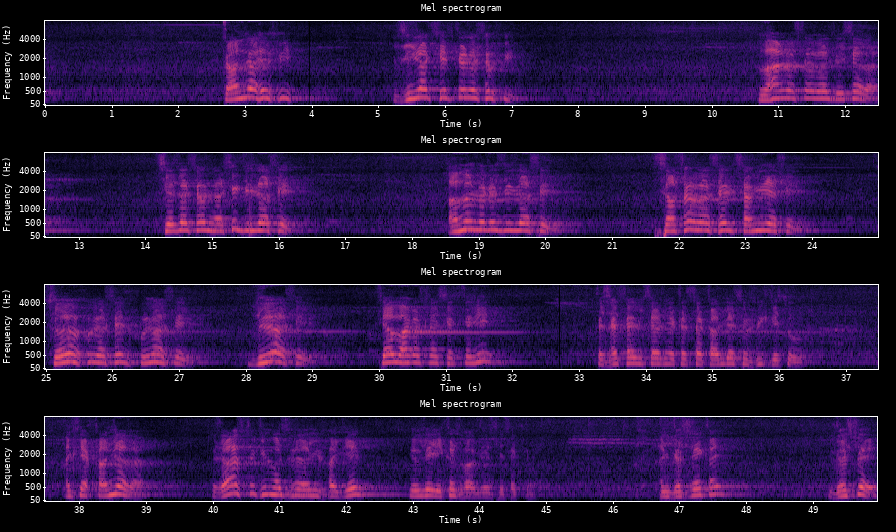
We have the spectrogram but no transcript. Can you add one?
कांदा हे पीक जिरा शेतकऱ्याचं पीक महाराष्ट्राला देशाला शेजारचा नाशिक जिल्हा असेल अहमदनगर जिल्हा असेल सातारा असेल सांगली असेल सोलापूर असेल पुणे असेल धुळे असेल त्या भागातला शेतकरी कशाचा विचार न करता कांद्याचं पीक घेतो. आणि त्या कांद्याला रास्त किंमत मिळाली पाहिजे एवढे एकच वागले त्याच्याकडे आणि घडतंय काय? घडतंय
